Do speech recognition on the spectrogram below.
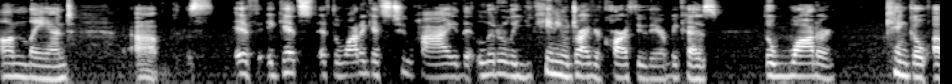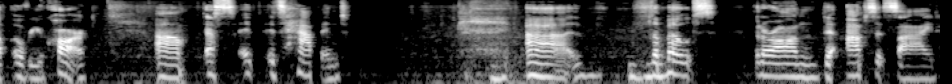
on land. Uh, if it gets, if the water gets too high, that literally you can't even drive your car through there because the water can go up over your car. Um, that's it, it's happened. Uh, the boats that are on the opposite side.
